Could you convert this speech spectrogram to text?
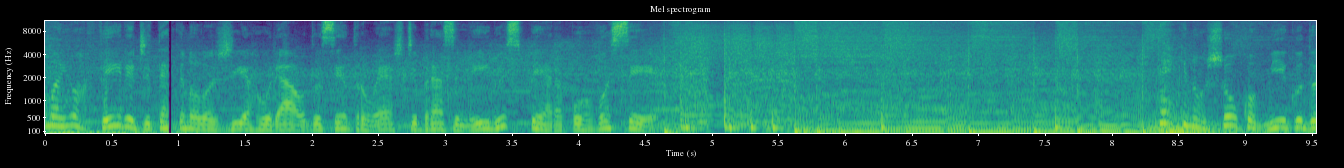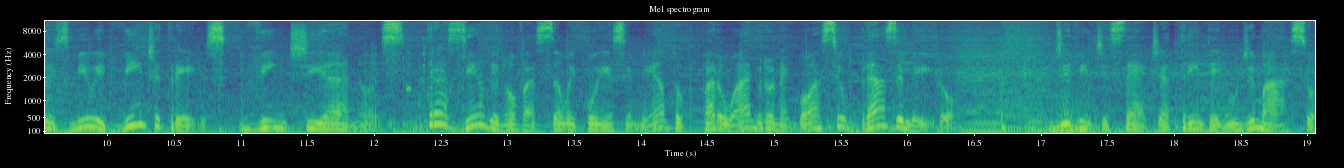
A maior feira de tecnologia rural do Centro-Oeste brasileiro espera por você. Tecnoshow Comigo 2023. 20 anos. Trazendo inovação e conhecimento para o agronegócio brasileiro. De 27 a 31 de março,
